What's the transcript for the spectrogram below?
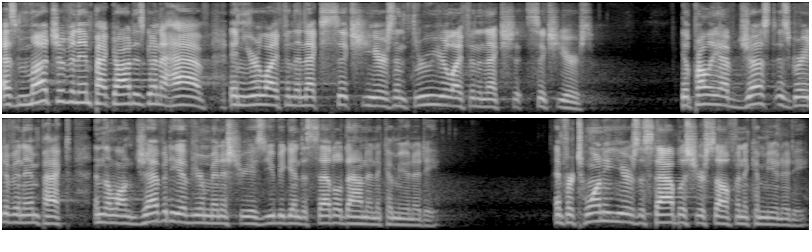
as much of an impact God is going to have in your life in the next six years and through your life in the next six years, He'll probably have just as great of an impact in the longevity of your ministry as you begin to settle down in a community. And for 20 years, establish yourself in a community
